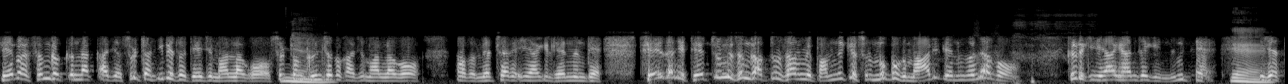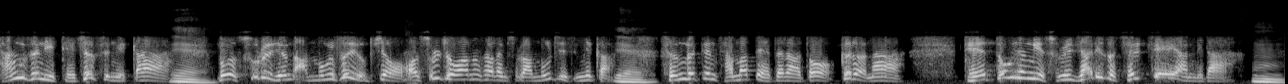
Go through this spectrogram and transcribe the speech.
제발 선거 끝날까지 술잔 입에도 대지 말라고 술잔 네. 근처도 가지 말라고 나도 몇 차례 이야기를 했는데 세상에 대통령 선거 앞둔 사람이 밤늦게 술 먹고 그 말이 되는 거냐고 그렇게 이야기한 적이 있는데 예. 이제 당선이 되셨으니까 예. 뭐 술을 영 안 먹을 수 없죠. 아, 술 좋아하는 사람이 술 안 먹을 수 있습니까? 예. 선거 때는 참았다 하더라도 그러나 대통령이 술자리도 절제해야 합니다. 음.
